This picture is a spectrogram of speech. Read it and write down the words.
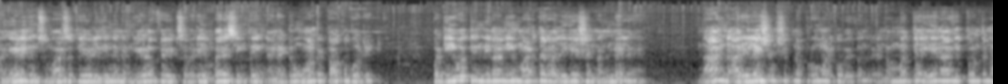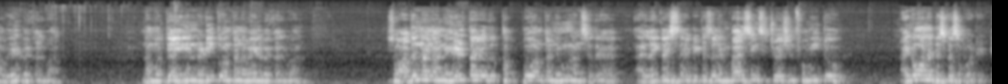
ನಾನು ಹೇಳಿದ್ದೀನಿ, ಸುಮಾರು ಸತಿ ಹೇಳಿದ್ದೀನಿ ನನಗೆ ಹೇಳೋಕೆ it's very embarrassing thing and I don't want to talk about it but ಇವತ್ತಿನ ದಿನ ನೀವು ಮಾಡ್ತಾ ಇರೋ ಅಲಿಗೇಷನ್ ನನ್ನ ಮೇಲೆ ನಾನು ಆ ರಿಲೇಷನ್ಶಿಪ್ನ ಪ್ರೂವ್ ಮಾಡ್ಕೋಬೇಕಂದ್ರೆ ನಮ್ಮ ಮಧ್ಯೆ ಏನಾಗಿತ್ತು ಅಂತ ನಾವು ಹೇಳ್ಬೇಕಲ್ವಾ? ನಮ್ಮ ಮಧ್ಯೆ ಏನು ನಡೀತು ಅಂತ ನಾವು ಹೇಳ್ಬೇಕಲ್ವಾ? ಸೊ ಅದನ್ನ ನಾನು ಹೇಳ್ತಾ ಇರೋದು ತಪ್ಪು ಅಂತ ನಿಮ್ಗೆ ಅನ್ಸಿದ್ರೆ I like I side it is an embarrassing situation for me to I don't want discuss about it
